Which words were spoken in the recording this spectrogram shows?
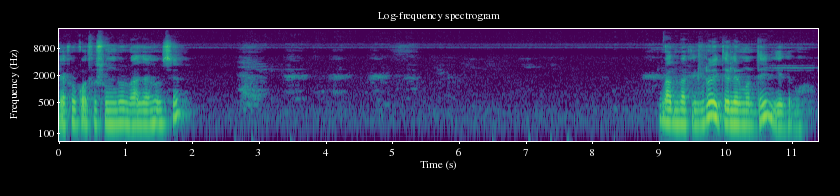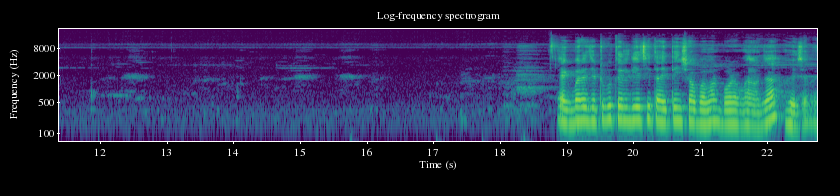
দেখো কত সুন্দর ভাজা হয়েছে। বাদ বাকিগুলো এই তেলের মধ্যেই দিয়ে দেবো। একবারে যেটুকু তেল দিয়েছি তাইতেই সব আমার বড় ভাজা হয়ে যাবে।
